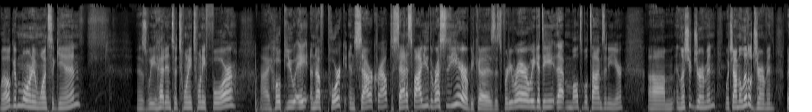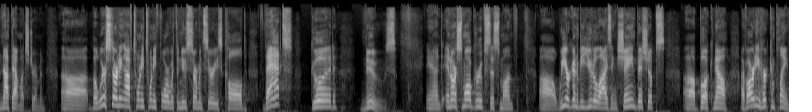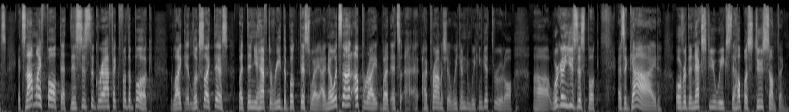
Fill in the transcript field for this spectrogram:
Well, good morning once again. As we head into 2024, I hope you ate enough pork and sauerkraut to satisfy you the rest of the year because it's pretty rare we get to eat that multiple times in a year. Um, unless you're German, which I'm a little German, but not that much German. Uh, but we're starting off 2024 with a new sermon series called That's Good News. And in our small groups this month, uh, we are going to be utilizing Shane Bishop's uh, book. Now, I've already heard complaints. It's not my fault that this is the graphic for the book. Like it looks like this, but then you have to read the book this way. I know it's not upright, but it's. I, I promise you, we can we can get through it all. Uh, we're going to use this book as a guide over the next few weeks to help us do something.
